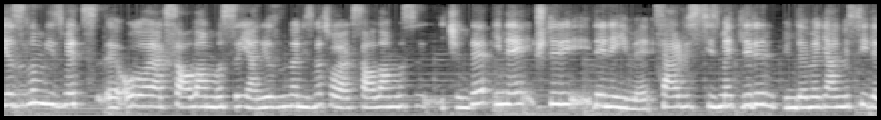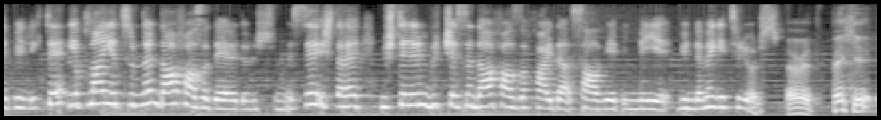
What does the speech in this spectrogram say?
yazılım hizmet e, olarak sağlanması yani yazılımların hizmet olarak sağlanması için de yine müşteri deneyimi, servis hizmetlerin gündeme gelmesiyle birlikte yapılan yatırımların daha fazla değere dönüştürülmesi, işte müşterilerin bütçesine daha fazla fayda sağlayabilmeyi gündeme getiriyoruz. Evet. Peki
